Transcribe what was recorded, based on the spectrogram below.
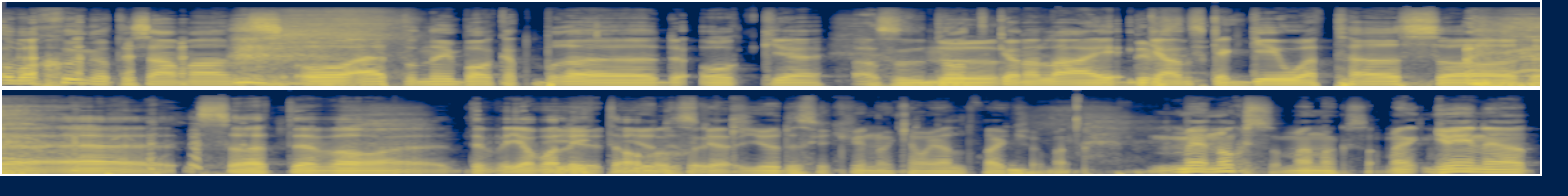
och bara sjunger tillsammans och äter nybakat bröd och eh, Alltså, not du, gonna lie, det- ganska goa töser. eh, så att det var, det, jag var lite Ju- avundsjuk. judiska, judiska kvinnor kan vara helt vackra. Men, men också, men också. Men grejen är att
